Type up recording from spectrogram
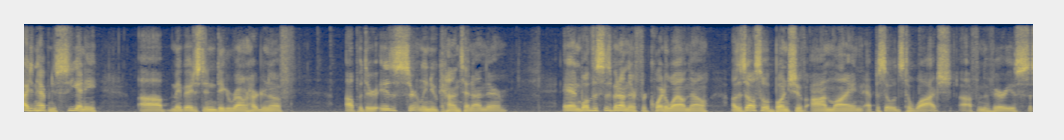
I didn't happen to see any. Uh, maybe I just didn't dig around hard enough. Uh, but there is certainly new content on there. And while this has been on there for quite a while now, there's also a bunch of online episodes to watch from the various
